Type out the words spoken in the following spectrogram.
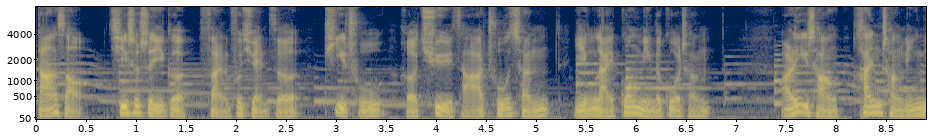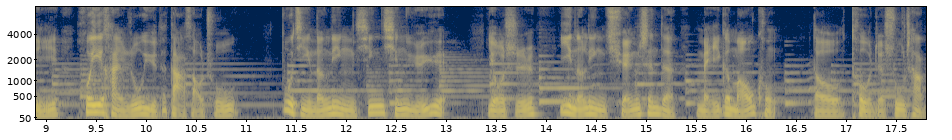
打扫其实是一个反复选择、剔除和去杂除尘，迎来光明的过程。而一场酣畅淋漓、挥汗如雨的大扫除。不仅能令心情愉悦，有时亦能令全身的每一个毛孔都透着舒畅。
